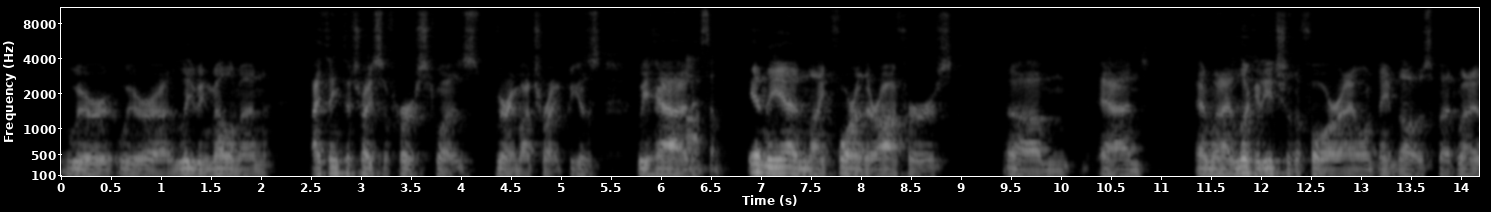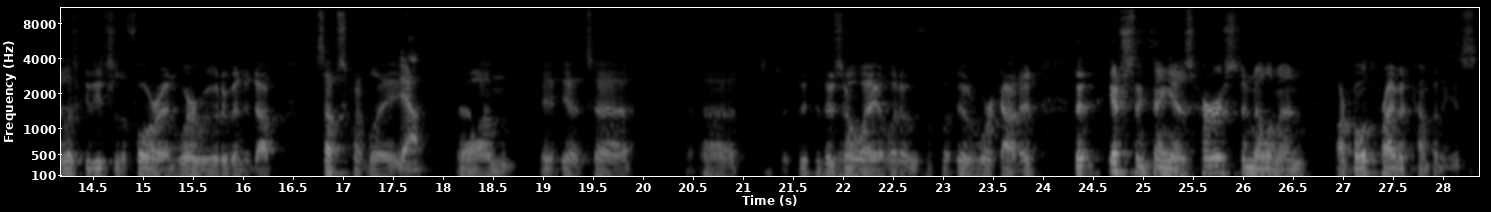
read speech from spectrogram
we're we're uh, leaving Milliman. I think the choice of Hearst was very much right because we had Awesome. in the end like four other offers, um, and and when I look at each of the four, and I won't name those, but when I look at each of the four and where we would have ended up subsequently, Yeah. um, it, it uh, uh, there's no way it would have it would work out. It the interesting thing is Hearst and Milliman are both private companies,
